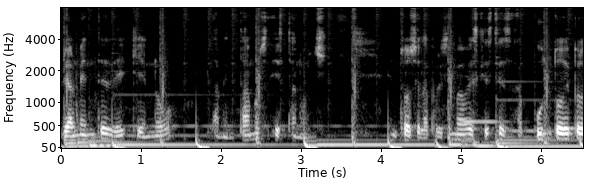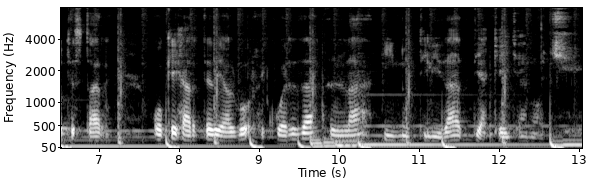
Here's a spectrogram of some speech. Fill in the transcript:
realmente de que no lamentamos esta noche? Entonces la próxima vez que estés a punto de protestar o quejarte de algo, recuerda la inutilidad de aquella noche.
